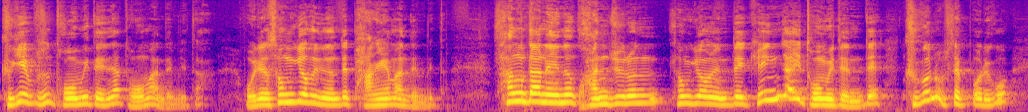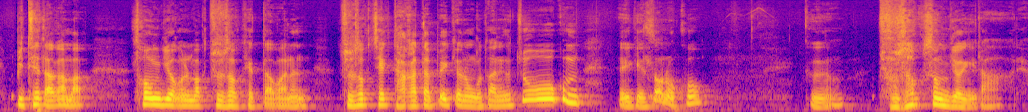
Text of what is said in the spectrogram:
그게 무슨 도움이 되냐? 도움 안 됩니다. 오히려 성경을 읽는데 방해만 됩니다. 상단에 있는 관주는 성경을 읽는데 굉장히 도움이 되는데 그건 없애버리고 밑에다가 막 성경을 막 주석했다고 하는 주석책 다 갖다 뺏겨놓은 것도 아니고 조금 이렇게 써놓고 그 주석 성경이라 그래요.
